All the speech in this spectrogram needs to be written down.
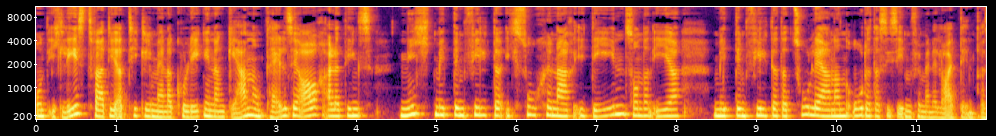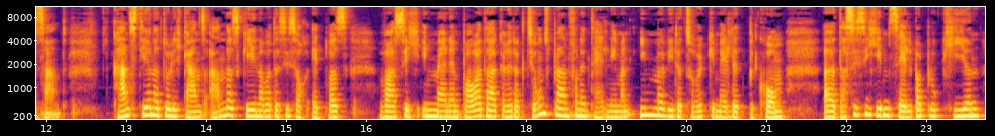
Und ich lese zwar die Artikel meiner Kolleginnen gern und teile sie auch, allerdings nicht mit dem Filter, ich suche nach Ideen, sondern eher mit dem Filter dazulernen oder das ist eben für meine Leute interessant. Kann es dir natürlich ganz anders gehen, aber das ist auch etwas, was ich in meinem Powertag Redaktionsplan von den Teilnehmern immer wieder zurückgemeldet bekomme, äh, dass sie sich eben selber blockieren,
